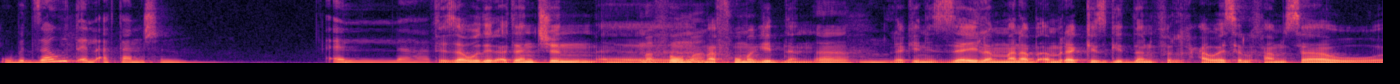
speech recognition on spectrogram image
وبتزود ال attention ال تزود ال attention مفهومة. مفهومة جدا. آه. لكن إزاي لما أنا أبقى مركز جدا في الحواس الخمسة و...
